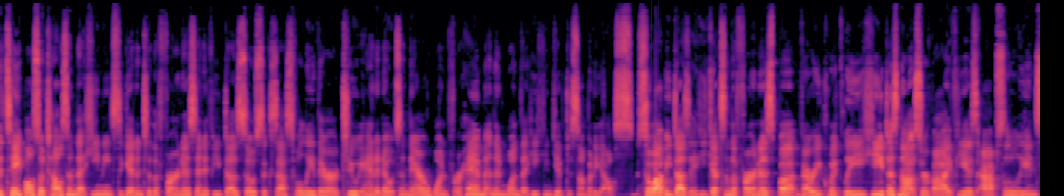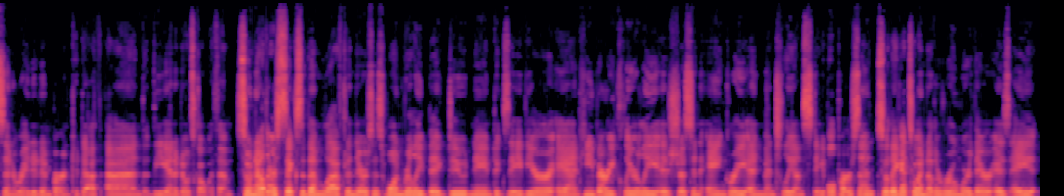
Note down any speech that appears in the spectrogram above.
The tape also tells him that he needs to get into the furnace, and if he does so successfully, there are two antidotes in there one for him and then one that he can give to somebody else. So Obi does it. He gets in the furnace, but very quickly, he does not survive. He is absolutely incinerated and burned to death, and the antidotes go with him. So now there's six of them left, and there's this one really big dude named Xavier, and he very clearly is just an angry and mentally unstable person. So they get to another room where there is a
